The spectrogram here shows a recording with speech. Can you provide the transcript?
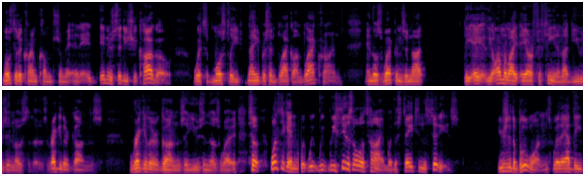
Most of the crime comes from in, in inner city Chicago, it's mostly 90% black on black crime, and those weapons are not the the Armalite AR-15 are not used in most of those. Regular guns, regular guns are used in those weapons. So once again, we, we, we see this all the time, where the states and the cities, usually the blue ones, where they have the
